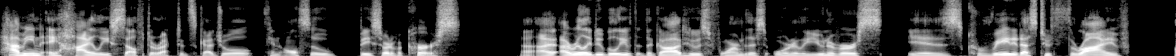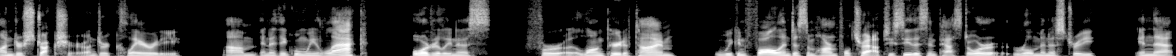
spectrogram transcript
having a highly self-directed schedule can also be sort of a curse. Uh, I, I really do believe that the God who's formed this orderly universe is created us to thrive under structure, under clarity. Um, and I think when we lack orderliness for a long period of time, we can fall into some harmful traps. You see this in pastoral ministry in that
